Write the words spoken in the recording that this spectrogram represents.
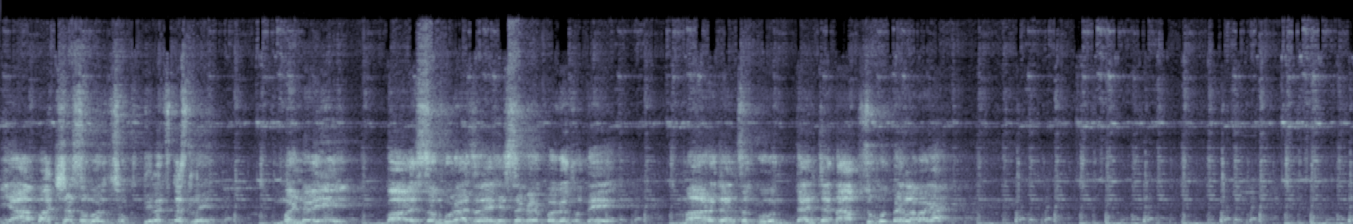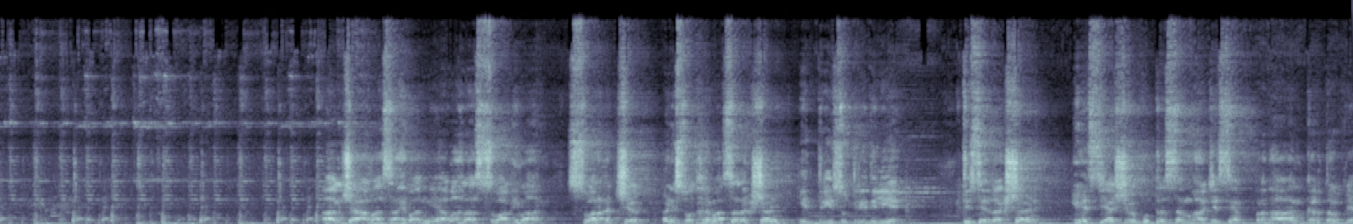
या बादशा समोर झुकतीलच कसले? मंडळी बाळ शंभूराज हे सगळे बघत होते. महाराजांचं गुण त्यांच्यात आपसुक उतरला बघा. आमच्या आबासाहेबांनी आम्हाला स्वाभिमान स्वराज्य आणि स्वधर्माचं रक्षण ही त्रिसूत्री दिली आहे. तिचे रक्षण हेच या शिवपुत्र संभाजीचे प्रधान कर्तव्य.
